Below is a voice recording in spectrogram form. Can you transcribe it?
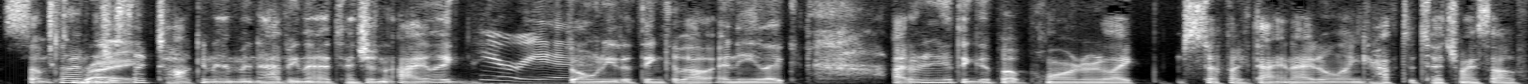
sometimes Right. just like talking to him and having that attention, I like Period. don't need to think about any like I don't need to think about porn or like stuff like that. And I don't like have to touch myself.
